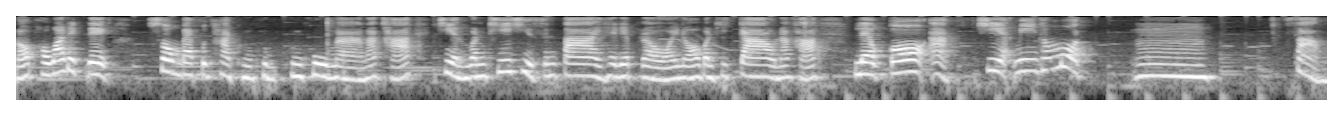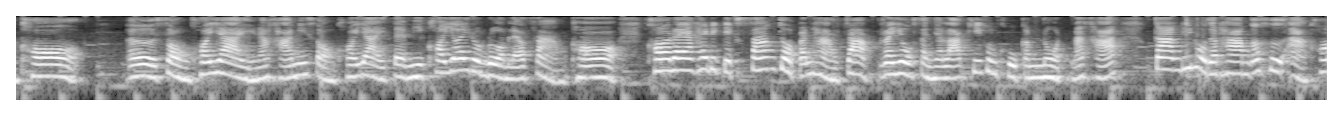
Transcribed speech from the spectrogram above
เนาะเพราะว่าเด็กๆ ส่งแบบฝึกหัดคุณครูคุณครูมานะคะ เขียนวันที่ขีดเส้นใต้ให้เรียบร้อยเนาะวันที่ 9 นะคะ แล้วก็อะเขียนมีทั้งหมดอืม3ข้อเออสองข้อใหญ่นะคะ มี 2 ข้อใหญ่ แต่มีข้อย่อยรวมๆแล้ว 3 ข้อ ข้อแรกให้เด็กๆ สร้างโจทย์ปัญหาจากประโยคสัญลักษณ์ที่คุณครูกำหนดนะคะ การที่หนูจะทำก็คืออะข้อ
